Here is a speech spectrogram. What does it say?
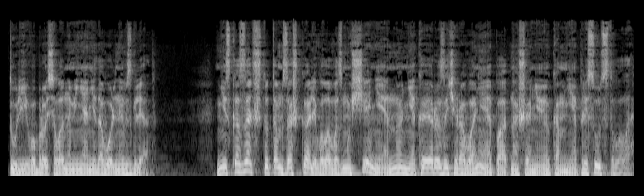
Тульева бросила на меня недовольный взгляд. Не сказать, что там зашкаливало возмущение, но некое разочарование по отношению ко мне присутствовало.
